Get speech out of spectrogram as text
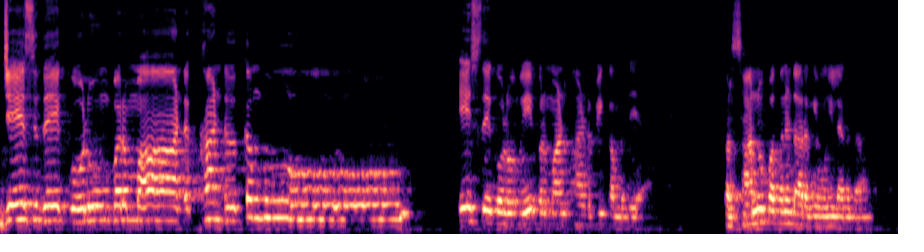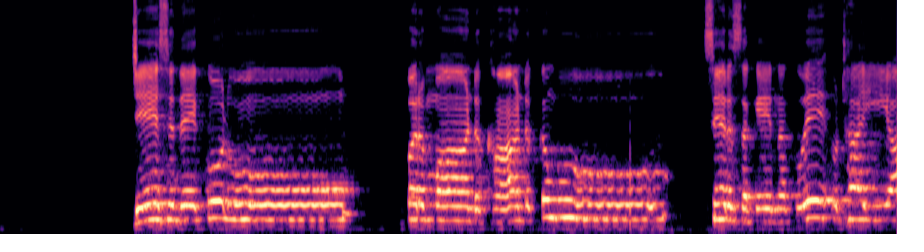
ਜਿਸ ਦੇ ਕੋਲੋਂ ਬ੍ਰਹਮਾਂਡ ਖੰਡ ਕੰਬੂ ਇਸ ਦੇ ਕੋਲੋਂ ਵੀ ਬ੍ਰਹਮਾਂਡ ਖੰਡ ਵੀ ਕੰਬਦੇ ਆ। ਪਰ ਸਾਨੂੰ ਪਤਾ ਨਹੀਂ ਡਰ ਕਿਉਂ ਨਹੀਂ ਲੱਗਦਾ। ਜਿਸ ਦੇ ਕੋਲੋਂ ਬ੍ਰਹਮਾਂਡ ਖੰਡ ਕੰਬੂ, ਸਿਰ ਸਕੇ ਨ ਕੋਏ ਉਠਾਈਆ।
